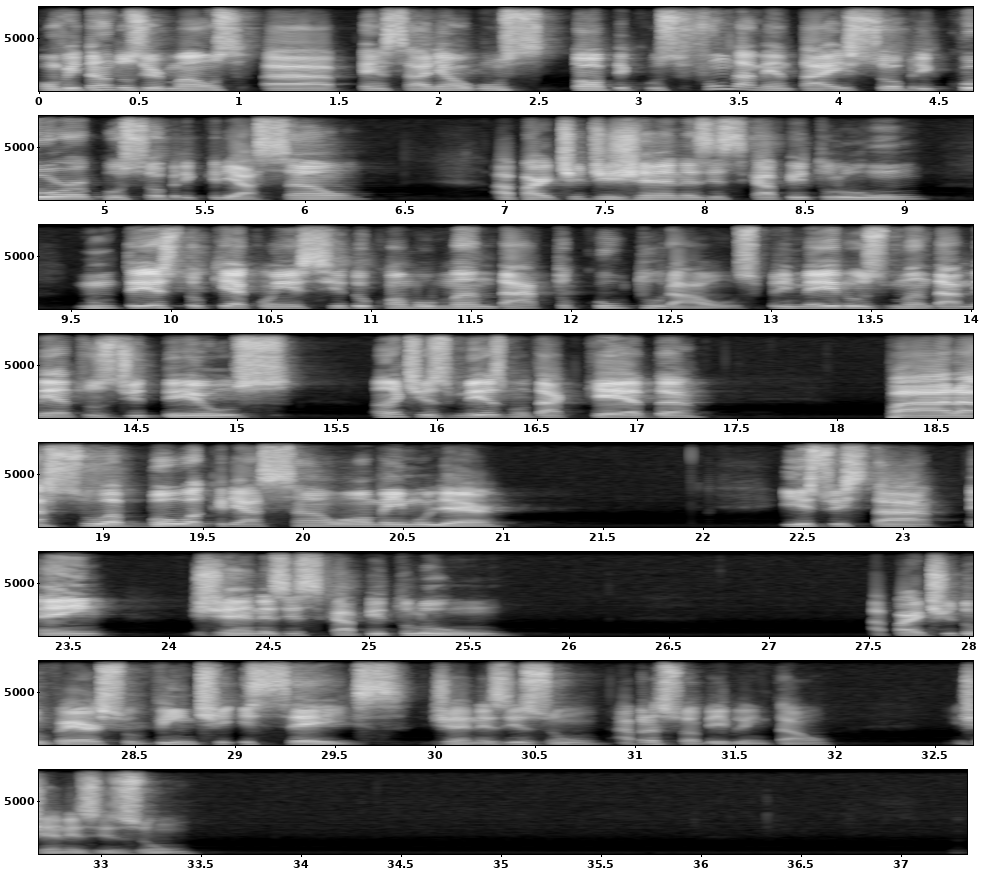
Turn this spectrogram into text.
convidando os irmãos a pensar em alguns tópicos fundamentais sobre corpo, sobre criação, a partir de Gênesis capítulo 1, num texto que é conhecido como mandato cultural, os primeiros mandamentos de Deus, antes mesmo da queda, para a sua boa criação, homem e mulher. Isso está em Gênesis capítulo 1, a partir do verso 26. Gênesis 1, abra sua Bíblia então, Gênesis 1,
